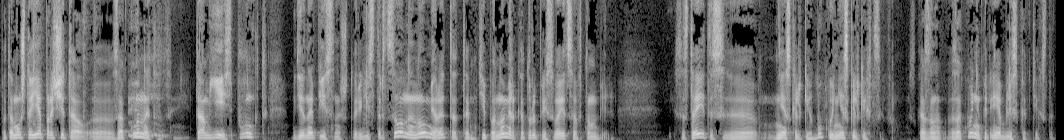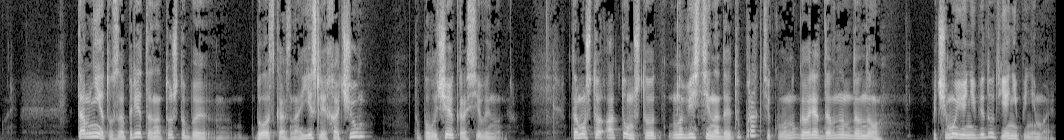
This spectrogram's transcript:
Потому что я прочитал э, закон этот, там есть пункт, где написано, что регистрационный номер это там, типа номер, который присваивается автомобилю. Состоит из э, нескольких букв и нескольких цифр. Сказано в законе, я близко к тексту. Там нету запрета на то, чтобы было сказано, а если хочу, то получаю красивый номер. Потому что о том, что ну, вести надо эту практику, ну, говорят давным-давно. Почему ее не ведут, я не понимаю.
